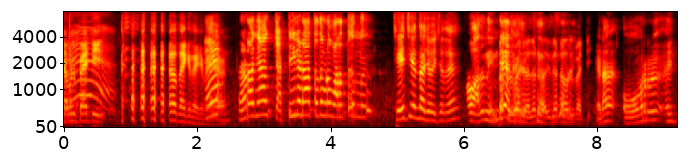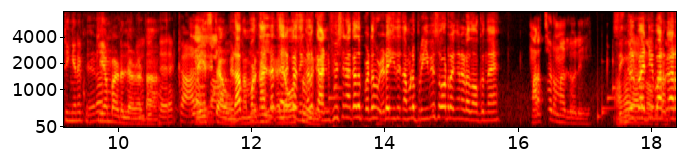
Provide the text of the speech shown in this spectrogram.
ഡബിൾ പാറ്റി? എടാ ഞാൻ ചട്ടിയിലിടാത്തത് ഇവിടെ വറുത്ത് നിന്ന് ചേച്ചി എന്താ ചോദിച്ചത്? ഓ അത് നിന്റെ Double ഇത് ഡബിൾ പാറ്റി എടാ ഓവർ ആയിട്ട് ഇങ്ങനെ കുക്ക് ചെയ്യാൻ പാടില്ല കേട്ടാ. തിരക്കാണ്. വേസ്റ്റ് ആവും. നല്ല തിരക്ക. നിങ്ങൾ കൺഫ്യൂഷൻ ആക്കാതെ പെട്ടെന്ന് എടാ ഇത് നമ്മൾ പ്രീവിയസ് ഓർഡർ എങ്ങനെയാടാ നോക്കുന്നേ? മറച്ചിടണല്ലോ സിംഗിൾ പാറ്റി ബർഗർ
